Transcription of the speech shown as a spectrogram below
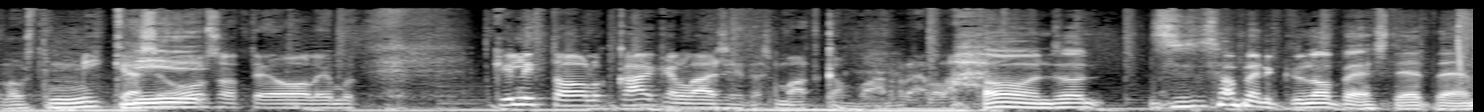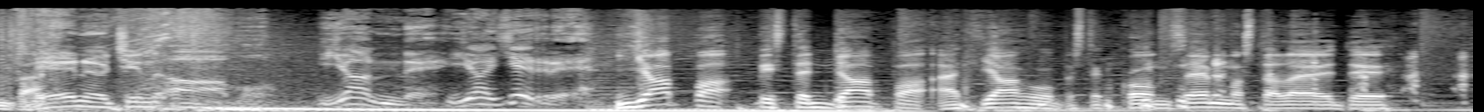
muistan mikä niin. Se osoite oli, mutta kyllä niitä on ollut kaikenlaisia tässä matkan varrella. On, se on, se, se on mennyt kyllä nopeasti eteenpäin. Energin aamu. Janne ja Jere. Japa.dapa at yahoo.com, semmoista löytyy.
